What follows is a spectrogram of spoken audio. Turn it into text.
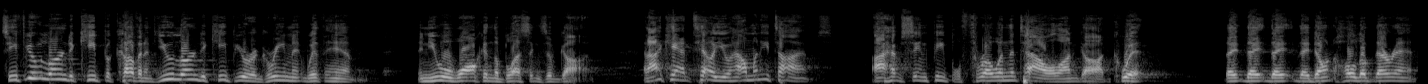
See, if you learn to keep a covenant, if you learn to keep your agreement with him, and you will walk in the blessings of God. And I can't tell you how many times I have seen people throw in the towel on God, quit. They, they, they, they don't hold up their end.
